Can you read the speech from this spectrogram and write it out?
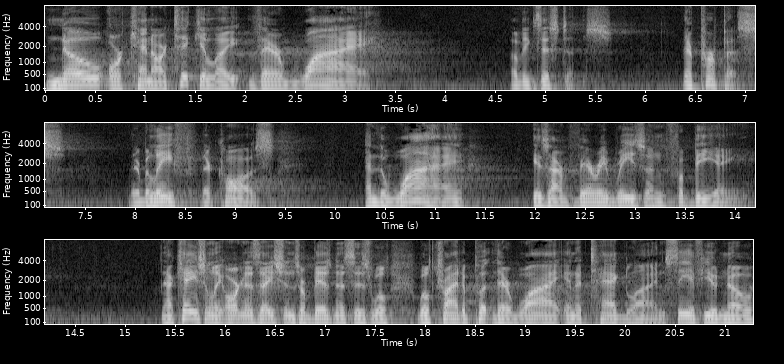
know or can articulate their why of existence, their purpose, their belief, their cause. And the why is our very reason for being. Now, occasionally, organizations or businesses will, will try to put their why in a tagline. See if you know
